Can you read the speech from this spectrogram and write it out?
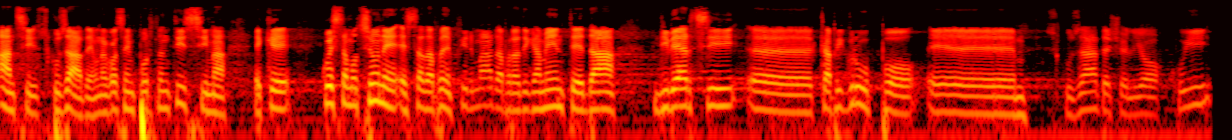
anzi scusate, una cosa importantissima è che questa mozione è stata firmata praticamente da diversi eh, capigruppo, eh, scusate ce li ho qui,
